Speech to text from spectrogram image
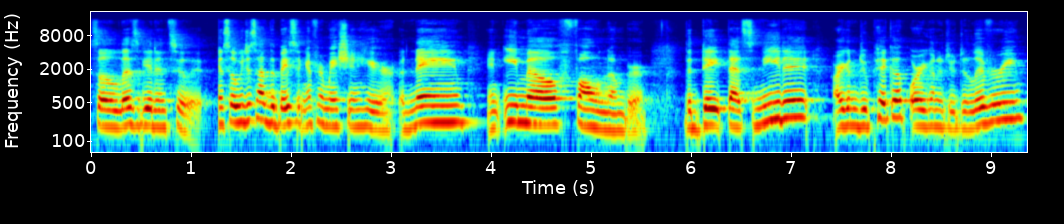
so let's get into it. And so we just have the basic information here, a name, an email, phone number, the date that's needed. Are you gonna do pickup or are you gonna do delivery?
